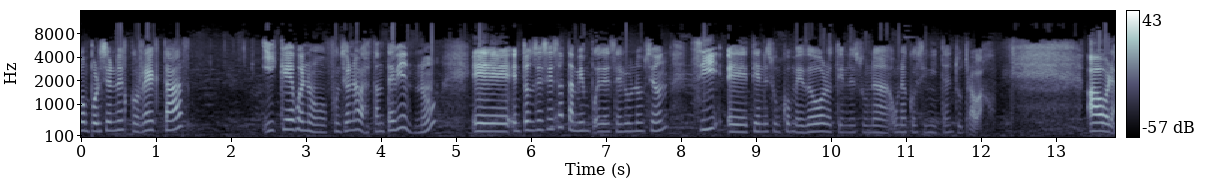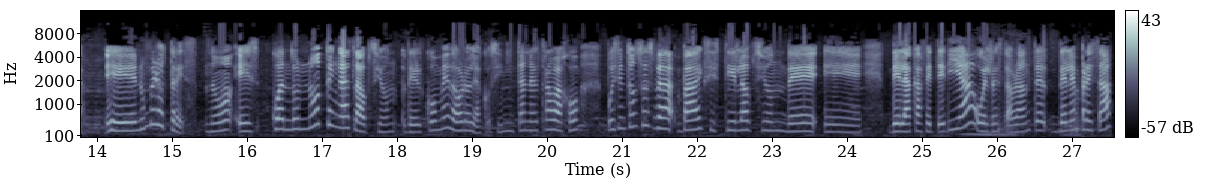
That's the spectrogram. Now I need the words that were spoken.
con porciones correctas y que bueno funciona bastante bien no eh, entonces esa también puede ser una opción si eh, tienes un comedor o tienes una, una cocinita en tu trabajo Ahora, eh, número tres, ¿no? Es cuando no tengas la opción del comedor o la cocinita en el trabajo, pues entonces va, va a existir la opción de, eh, de la cafetería o el restaurante de la empresa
